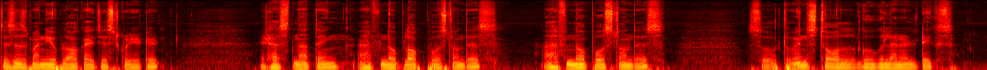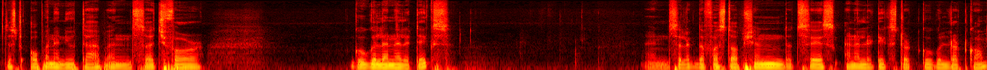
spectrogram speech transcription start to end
This is my new blog I just created. It has nothing. I have no blog post on this I have no post on this. So to install Google Analytics just open a new tab and search for Google Analytics and select the first option that says analytics.google.com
